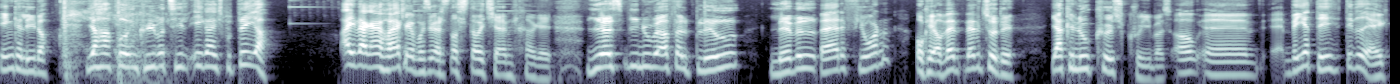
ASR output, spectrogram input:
Ingen kan lide dig. Jeg har fået en creeper til ikke at eksplodere. Ej, hver gang jeg højre klikker på, så der står, står i chatten. Okay. Yes, vi er nu i hvert fald blevet level, hvad er det, 14? Okay, og hvad, hvad betyder det? Jeg kan nu kysse creepers. Og øh, ved jeg det? Det ved jeg ikke.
